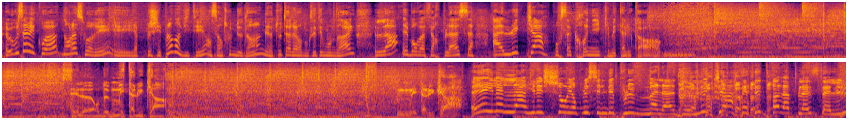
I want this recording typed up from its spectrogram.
Eh ben, vous savez quoi Dans la soirée, et j'ai plein d'invités, hein, c'est un truc de dingue. Tout à l'heure, donc c'était mon drag. Là, eh ben, on va faire place à Lucas pour sa chronique Méta Lucas. C'est l'heure de. Et il est là, il est chaud et en plus il n'est plus malade. Lucas est dans la place, salut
